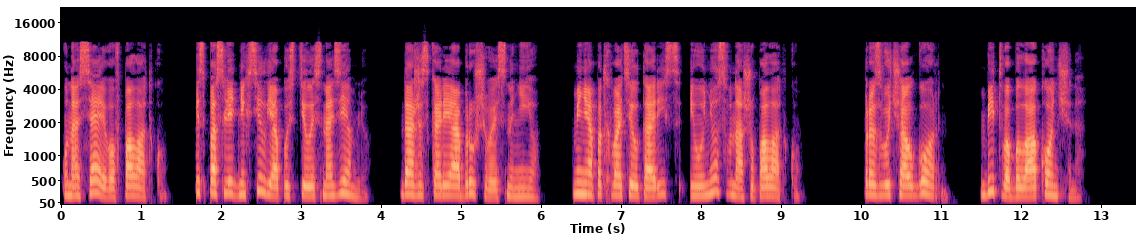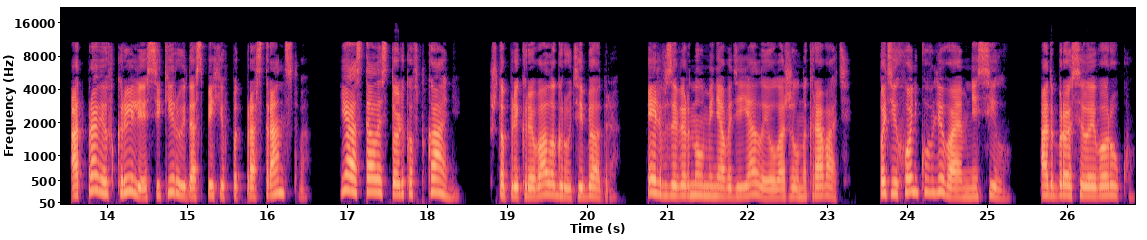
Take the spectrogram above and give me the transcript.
унося его в палатку. Из последних сил я опустилась на землю, даже скорее обрушиваясь на нее. Меня подхватил Тарис и унес в нашу палатку. Прозвучал горн. Битва была окончена. Отправив крылья, секиру и доспехи в подпространство, я осталась только в ткани, что прикрывала грудь и бедра. Эльф завернул меня в одеяло и уложил на кровать, потихоньку вливая мне силу. Отбросила его руку.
